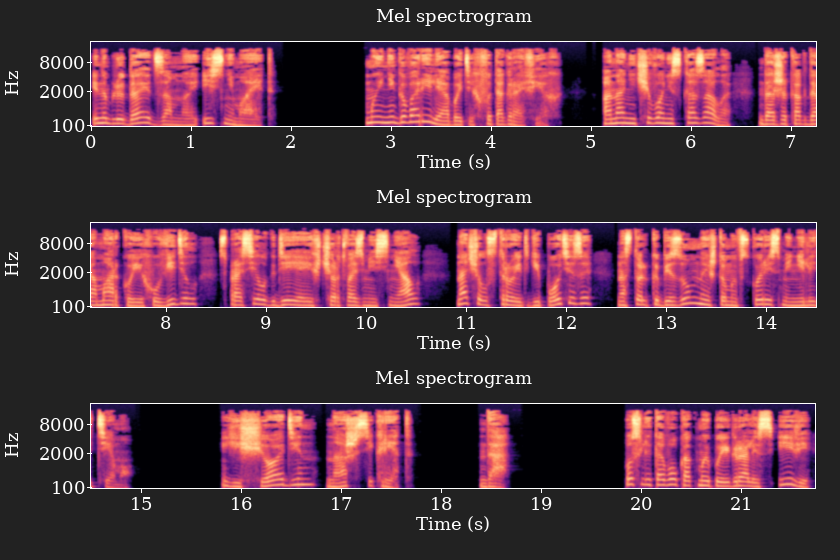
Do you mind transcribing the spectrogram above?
и наблюдает за мной и снимает. Мы не говорили об этих фотографиях. Она ничего не сказала, даже когда Марко их увидел, спросил, где я их, черт возьми, снял, начал строить гипотезы, настолько безумные, что мы вскоре сменили тему. Еще один наш секрет. Да. После того, как мы поиграли с Иви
